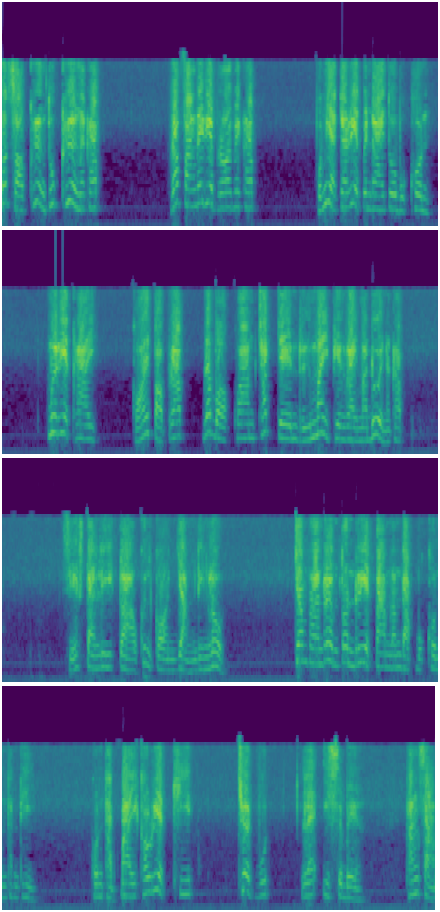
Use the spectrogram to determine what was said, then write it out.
ทดสอบเครื่องทุกเครื่องนะครับ รับฟังได้เรียบร้อยไหมครับ ผมอยากจะเรียกเป็นรายตัวบุคคล เมื่อเรียกใคร ขอให้ตอบรับและบอกความชัดเจนหรือไม่เพียงไรมาด้วยนะครับ เสียงสแตนลีย์กล่าวขึ้นก่อนอย่างลิงโลดจอมพรานเริ่มต้นเรียกตามลำดับบุคคลทันที คนถัดไปเขาเรียกคีท เชิดวุธ และอิสเบลทั้งสาม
